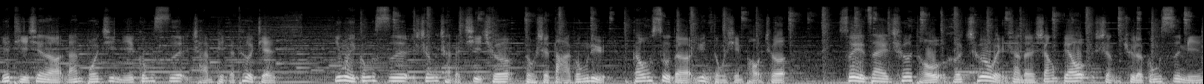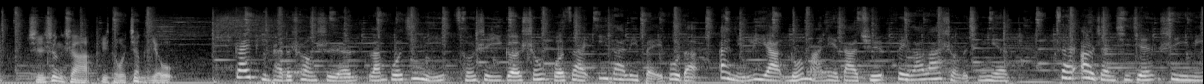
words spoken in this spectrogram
也体现了兰博基尼公司产品的特点。因为公司生产的汽车都是大功率、高速的运动型跑车，所以在车头和车尾上的商标省去了公司名，只剩下一头酱牛。该品牌的创始人兰博基尼曾是一个生活在意大利北部的艾米利亚罗马涅大区费拉拉省的青年。在二战期间，是一名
